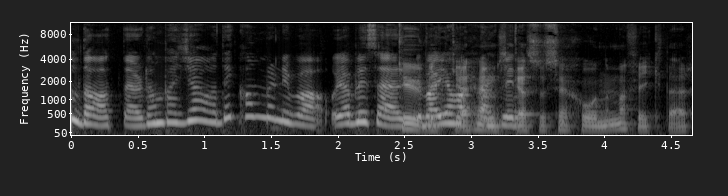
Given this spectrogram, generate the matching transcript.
soldater? De bara, ja det kommer ni vara. Och jag blir så här, Gud bara, jag vilka har hemska verkligen... associationer man fick där.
